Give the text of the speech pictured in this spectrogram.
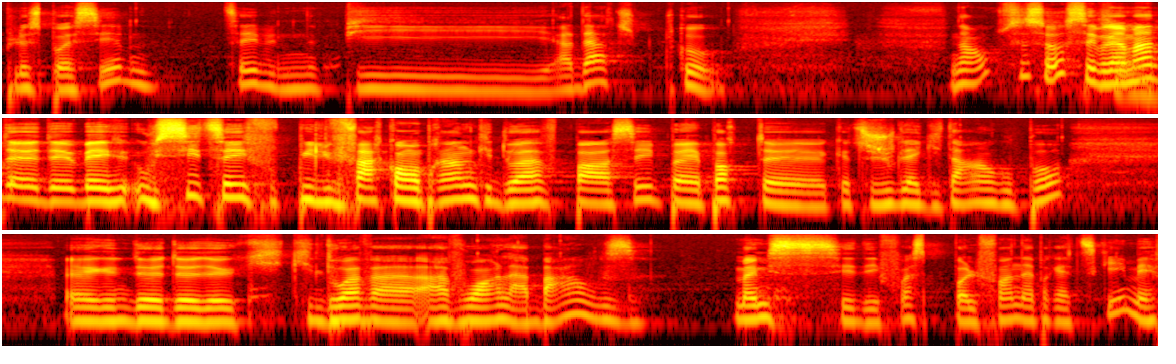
plus possible. Puis, à date, en tout cas, non, c'est ça. C'est vraiment de, de- ben, aussi, tu sais, puis lui faire comprendre qu'ils doivent passer, peu importe euh, que tu joues de la guitare ou pas, euh, de, qu'ils doivent avoir la base. Même si c'est des fois, c'est pas le fun à pratiquer, mais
